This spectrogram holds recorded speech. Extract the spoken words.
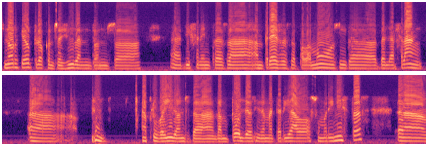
snorkel, però que ens ajuden doncs, a, a diferents uh, empreses de Palamós i de, de Llafranc uh, a proveir doncs, d'ampolles de, i de material als submarinistes. Eh,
